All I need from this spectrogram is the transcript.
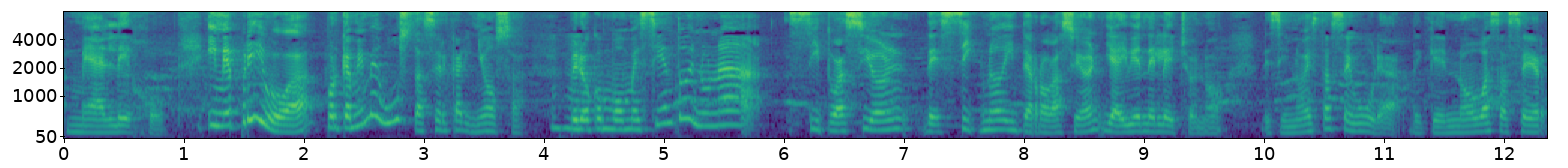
me alejo. Y me privo, ¿ah? Porque a mí me gusta ser cariñosa, pero como me siento en una situación de signo de interrogación, y ahí viene el hecho, ¿no? De si no estás segura de que no vas a hacer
